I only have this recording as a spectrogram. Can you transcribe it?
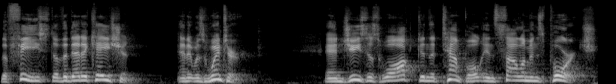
the feast of the dedication, and it was winter. And Jesus walked in the temple in Solomon's porch.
